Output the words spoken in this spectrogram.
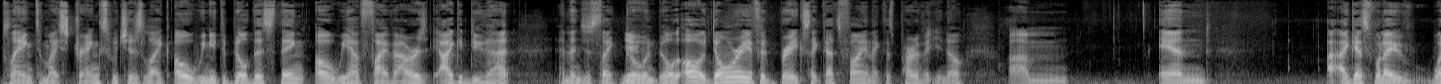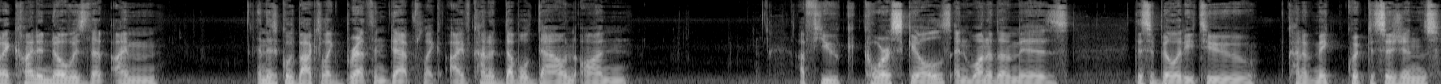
playing to my strengths which is like oh we need to build this thing. Oh we have five hours. I could do that. And then just like yeah. go and build. Oh don't worry if it breaks. Like that's fine. Like that's part of it you know? Um and i guess what i what i kind of know is that i'm and this goes back to like breadth and depth. Like i've kind of doubled down on a few core skills. And one of them is this ability to kind of make quick decisions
